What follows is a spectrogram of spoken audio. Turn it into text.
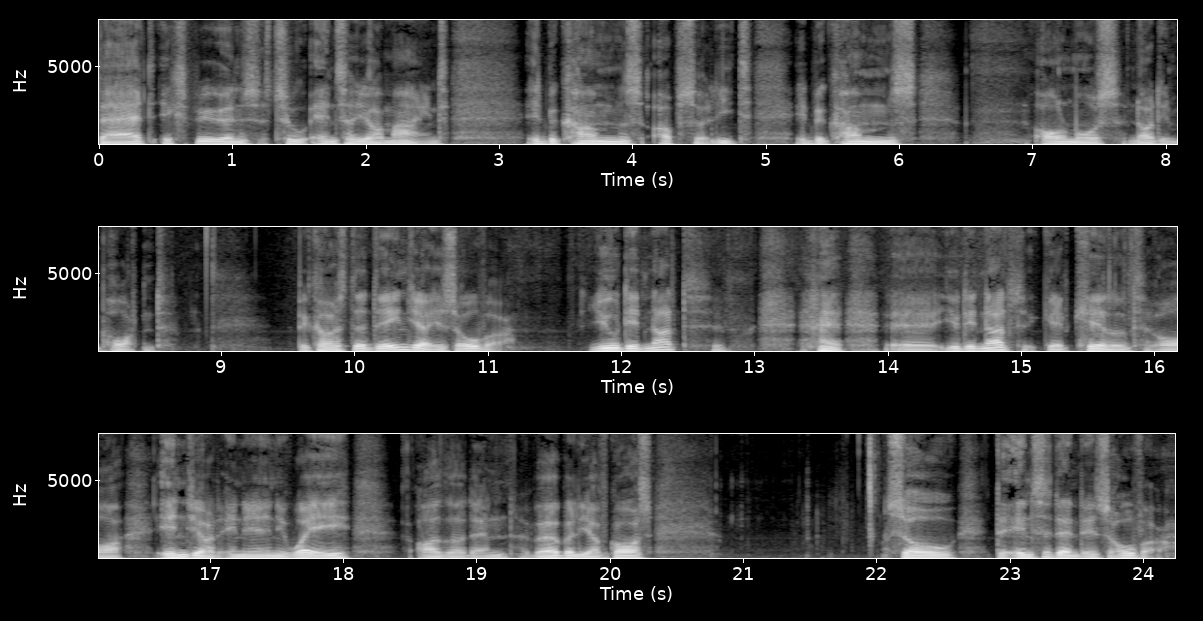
bad experience to enter your mind. It becomes obsolete. It becomes almost not important. Because the danger is over. You did not. uh, you did not get killed or injured in any way, other than verbally, of course. So the incident is over.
